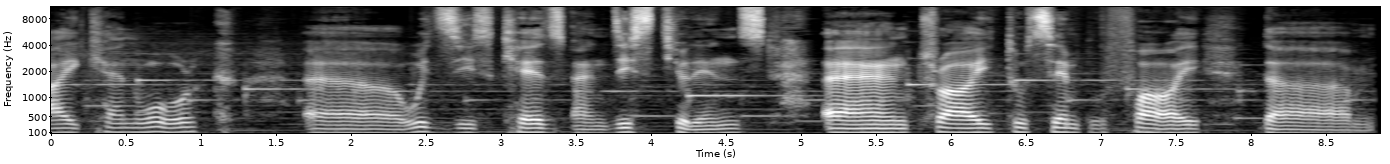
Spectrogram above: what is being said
I can work with these kids and these students and try to simplify the um,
